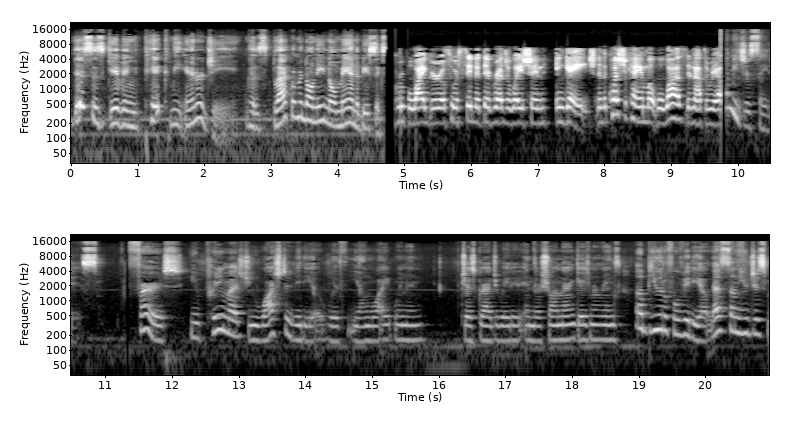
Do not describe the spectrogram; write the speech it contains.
This is giving pick me energy because black women don't need no man to be successful. Group of white girls who are sitting at their graduation engaged. And the question came up, well, why is there not the reality? Let me just say this. First, you pretty much you watched a video with young white women just graduated and they're showing their engagement rings. A beautiful video. That's something you just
